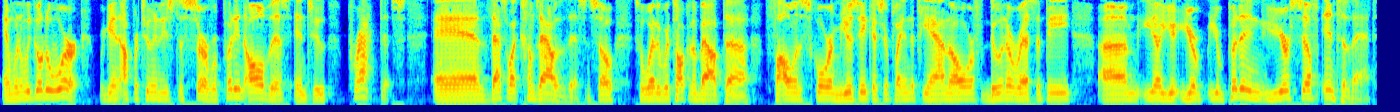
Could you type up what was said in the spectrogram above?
And when we go to work, we're getting opportunities to serve. We're putting all this into practice and that's what comes out of this. And so, so whether we're talking about uh, following the score of music as you're playing the piano or doing a recipe, um, you know, you, you're you're putting yourself into that,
